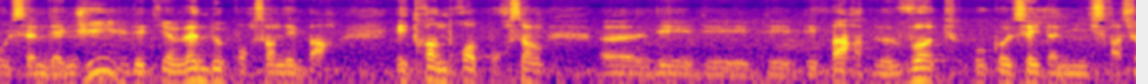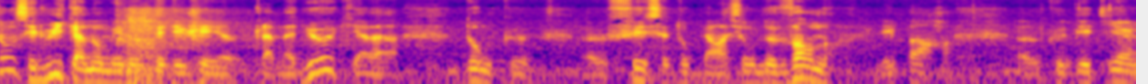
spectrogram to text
au sein d'Engie. Il détient 22% des parts et 33% euh, des, parts de vote au conseil d'administration. C'est lui qui a nommé le PDG euh, Clamadieu, qui a donc euh, fait cette opération de vendre les parts que détient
